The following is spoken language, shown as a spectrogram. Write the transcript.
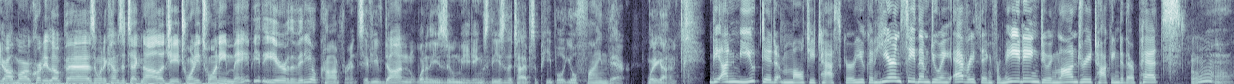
You're on Mario Courtney Lopez, and when it comes to technology, 2020 may be the year of the video conference. If you've done one of these Zoom meetings, these are the types of people you'll find there. What do you got, honey? The unmuted multitasker. You can hear and see them doing everything from eating, doing laundry, talking to their pets. Oh,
